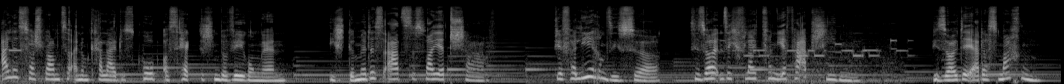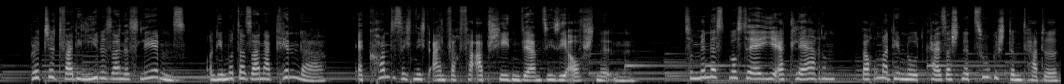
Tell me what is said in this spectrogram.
Alles verschwamm zu einem Kaleidoskop aus hektischen Bewegungen. Die Stimme des Arztes war jetzt scharf. Wir verlieren Sie, Sir. Sie sollten sich vielleicht von ihr verabschieden. Wie sollte er das machen? Bridget war die Liebe seines Lebens und die Mutter seiner Kinder. Er konnte sich nicht einfach verabschieden, während sie sie aufschnitten. Zumindest musste er ihr erklären, warum er dem Notkaiserschnitt zugestimmt hatte,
